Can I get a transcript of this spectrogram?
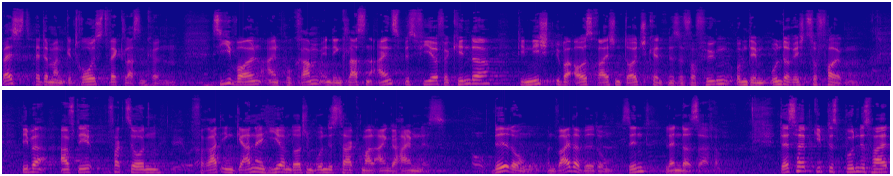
Rest hätte man getrost weglassen können. Sie wollen ein Programm in den Klassen 1 bis 4 für Kinder, die nicht über ausreichend Deutschkenntnisse verfügen, um dem Unterricht zu folgen. Liebe AfD-Fraktion, ich verrate Ihnen gerne hier im Deutschen Bundestag mal ein Geheimnis. Bildung und Weiterbildung sind Ländersache. Deshalb gibt es bundesweit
